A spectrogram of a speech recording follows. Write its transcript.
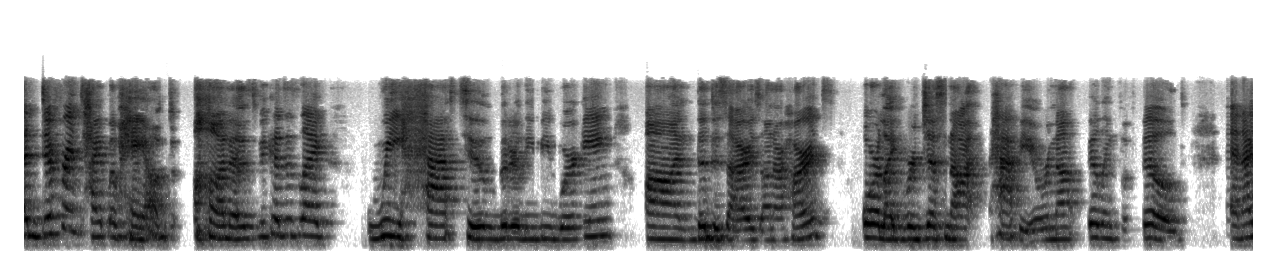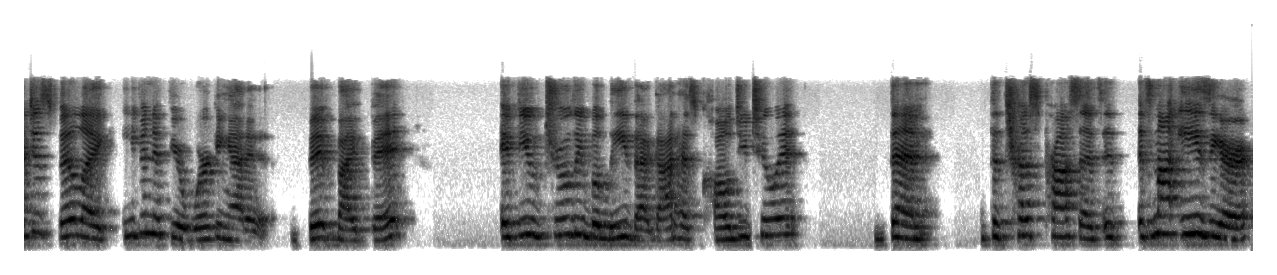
a different type of hand on us because it's like we have to literally be working on the desires on our hearts or like we're just not happy or we're not feeling fulfilled. And I just feel like even if you're working at it bit by bit, if you truly believe that God has called you to it, then the trust process it, it's not easier,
